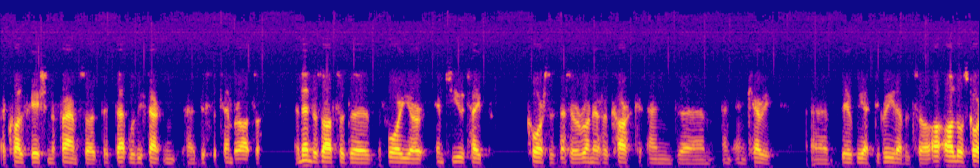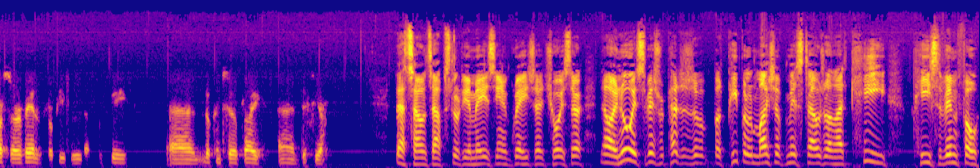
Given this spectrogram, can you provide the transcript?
a qualification of farm. So that that will be starting uh, this September also. And then there's also the, the four-year MTU type courses that are run out of Cork and um, and, and Kerry. Uh, they'll be at degree level. So all, all, those courses are available for people that would be uh, looking to apply uh, this year. That sounds absolutely amazing. A great uh, choice there. Now, I know it's a bit repetitive, but people might have missed out on that key piece of info.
